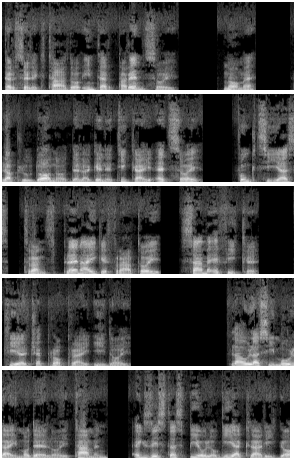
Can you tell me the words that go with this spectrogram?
per selectado inter parensoi, nome La pludono de la geneticae etsoi funccias trans plenae gefratoi same effice, kiel ce proprae idoi. Laula simulae modeloi tamen existas biologia clarigo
